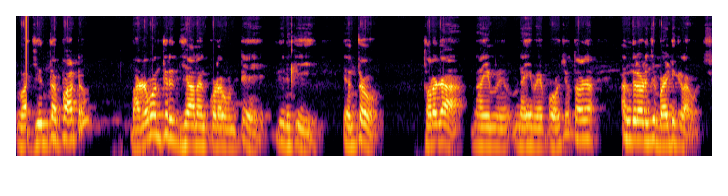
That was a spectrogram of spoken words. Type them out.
వారి జీవితంతో పాటు భగవంతుడి ధ్యానం కూడా ఉంటే దీనికి ఎంతో త్వరగా నయం నయమైపోవచ్చు త్వరగా అందులో నుంచి బయటికి రావచ్చు.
